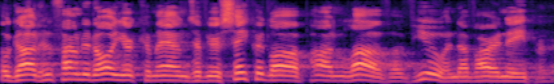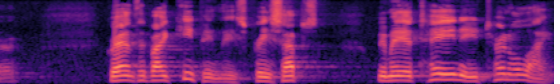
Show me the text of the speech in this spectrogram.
O God, who founded all your commands of your sacred law upon love of you and of our neighbor, grant that by keeping these precepts we may attain eternal life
